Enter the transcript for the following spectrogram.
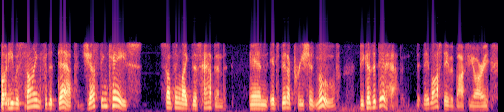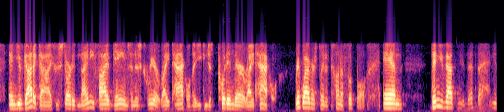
But he was signed for the depth just in case something like this happened, and it's been a prescient move because it did happen they lost David Bakhtiari, and you've got a guy who started 95 games in his career at right tackle that you can just put in there at right tackle. Rick Wagner's played a ton of football, and then you've got the, the,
